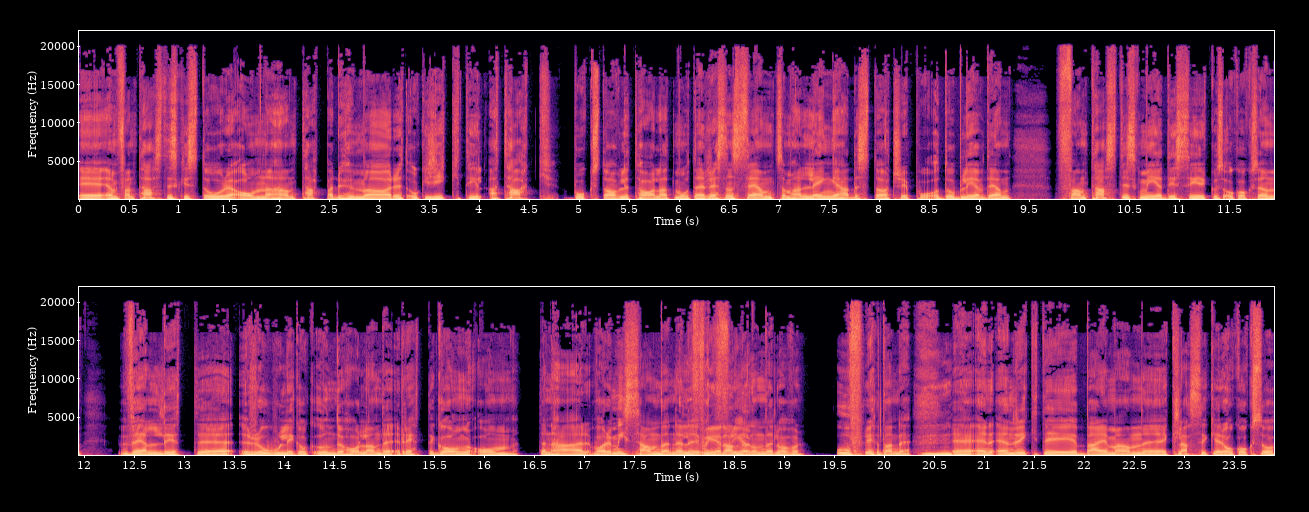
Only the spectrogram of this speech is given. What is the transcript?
Eh, en fantastisk historia om när han tappade humöret och gick till attack, bokstavligt talat mot en recensent som han länge hade stört sig på. Och Då blev det en fantastisk mediecirkus och också en väldigt eh, rolig och underhållande rättegång om den här, var det misshandeln eller Ofredande. ofredande? Eller vad var det? Ofredande. Mm. Eh, en, en riktig Bergman-klassiker och också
